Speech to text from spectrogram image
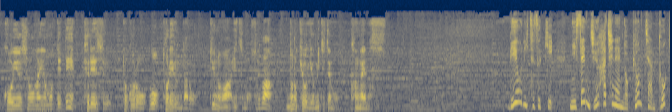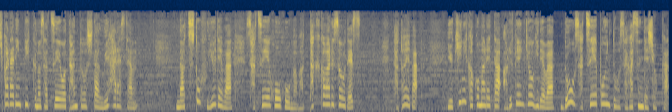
こういう障害を持っててプレイするところを撮れるんだろうっていうのはいつも、それはどの競技を見てても考えます。リオに続き2018年のピョンチャン冬季パラリンピックの撮影を担当した上原さん。夏と冬では撮影方法が全く変わるそうです。例えば雪に囲まれたアルペン競技ではどう撮影ポイントを探すんでしょうか？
